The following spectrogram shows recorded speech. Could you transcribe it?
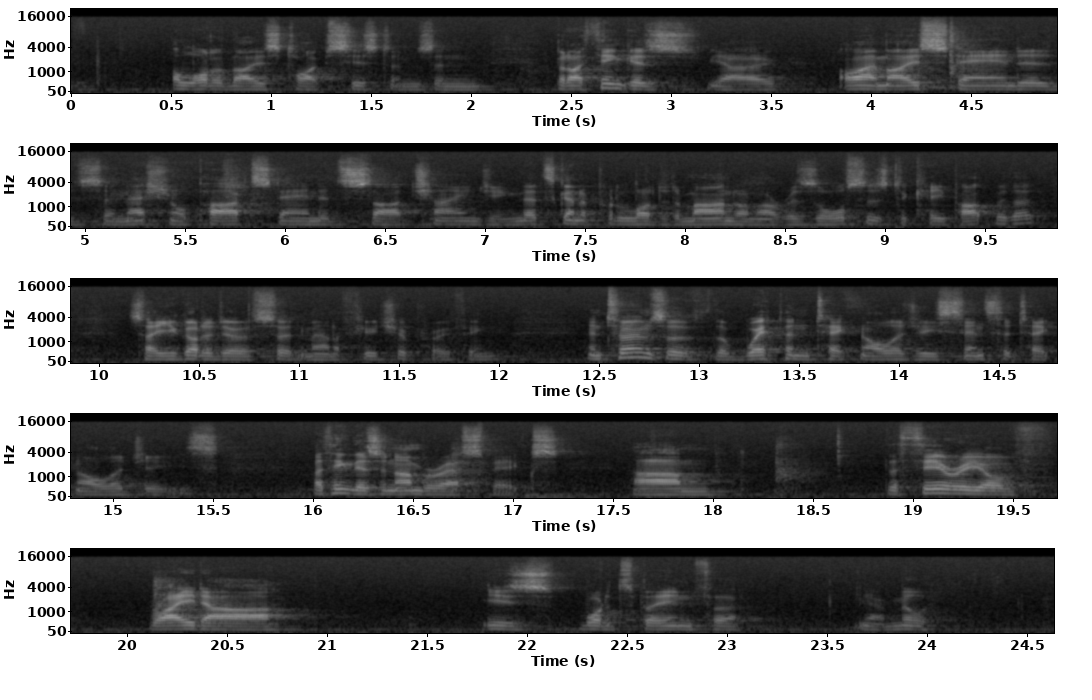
a lot of those type systems. And, but I think as you know, IMO standards and national park standards start changing, that's going to put a lot of demand on our resources to keep up with it. So you've got to do a certain amount of future proofing. In terms of the weapon technology, sensor technologies, I think there's a number of aspects. Um, the theory of radar is what it's been for you know, mil-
